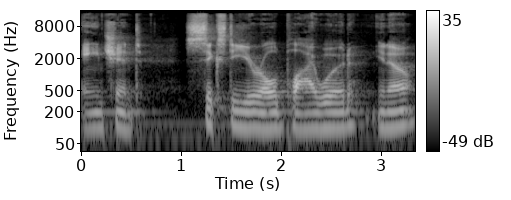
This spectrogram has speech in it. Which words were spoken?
ancient 60 year old plywood, you know?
